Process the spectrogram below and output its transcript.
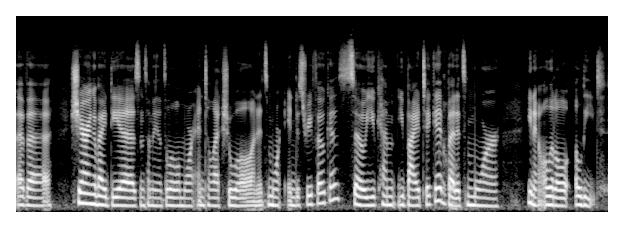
of a sharing of ideas and something that's a little more intellectual and it's more industry focused. So you can you buy a ticket, but it's more, you know, a little elite.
